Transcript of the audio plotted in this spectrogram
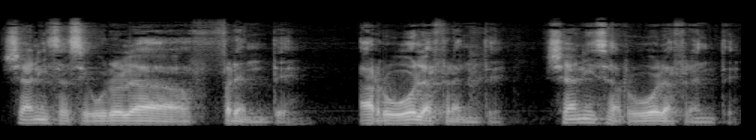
Janis aseguró la frente, arrugó la frente. Janis arrugó la frente.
